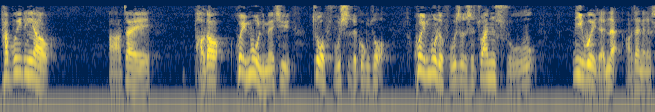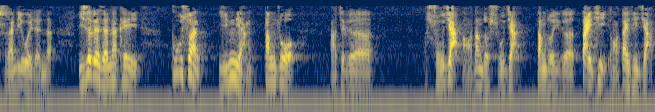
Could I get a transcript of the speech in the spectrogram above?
他不一定要啊，在跑到会幕里面去做服饰的工作。会幕的服饰是专属。立位人的啊，在那个时代立位人的以色列人，他可以估算银两当做啊这个赎价啊，当做赎价，当做一个代替啊代替价，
